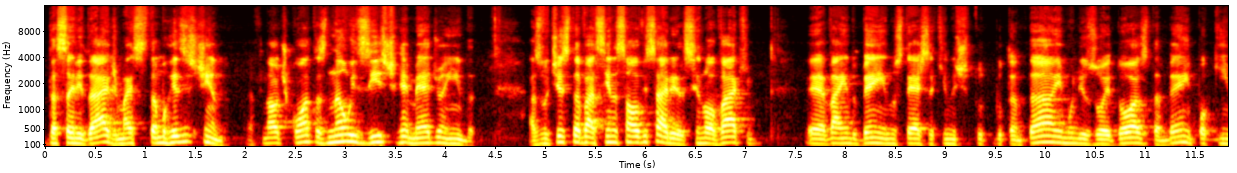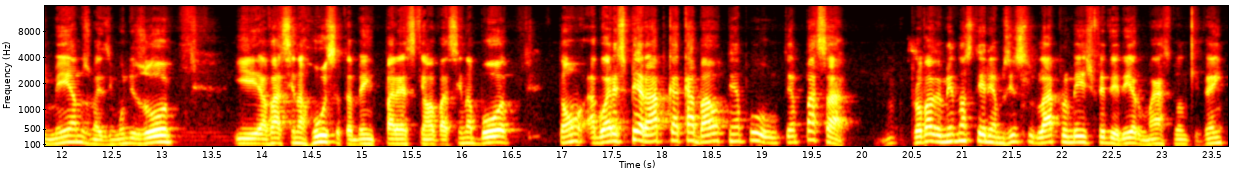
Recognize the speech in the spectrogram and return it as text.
da sanidade, mas estamos resistindo. Afinal de contas, não existe remédio ainda. As notícias da vacina são alvissareiras. Sinovac é, vai indo bem nos testes aqui no Instituto Butantan, imunizou idosos também, um pouquinho menos, mas imunizou. E a vacina russa também parece que é uma vacina boa. Então, agora é esperar porque acabar o tempo, o tempo passar. Provavelmente nós teremos isso lá para o mês de fevereiro, março do ano que vem.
